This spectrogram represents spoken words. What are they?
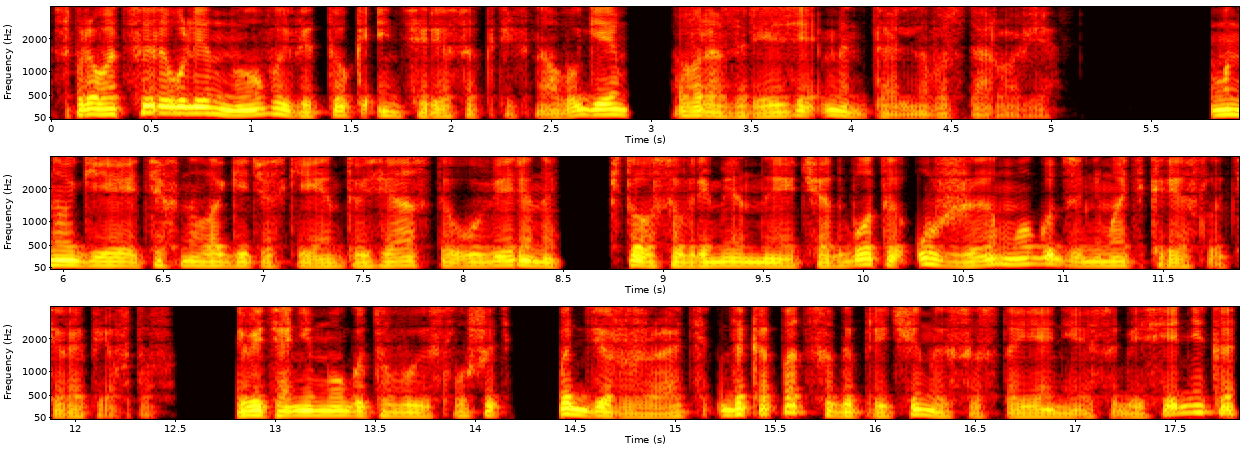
спровоцировали новый виток интереса к технологиям в разрезе ментального здоровья. Многие технологические энтузиасты уверены, что современные чат-боты уже могут занимать кресло терапевтов. Ведь они могут выслушать, поддержать, докопаться до причины состояния собеседника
